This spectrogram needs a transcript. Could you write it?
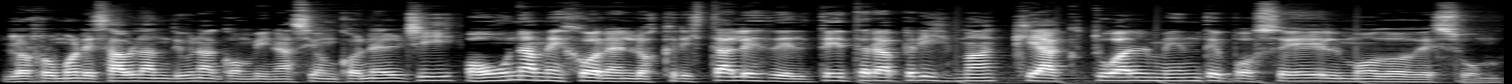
Los rumores hablan de una combinación con el G o una mejora en los cristales del Tetra Prisma que actualmente posee el modo de zoom.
